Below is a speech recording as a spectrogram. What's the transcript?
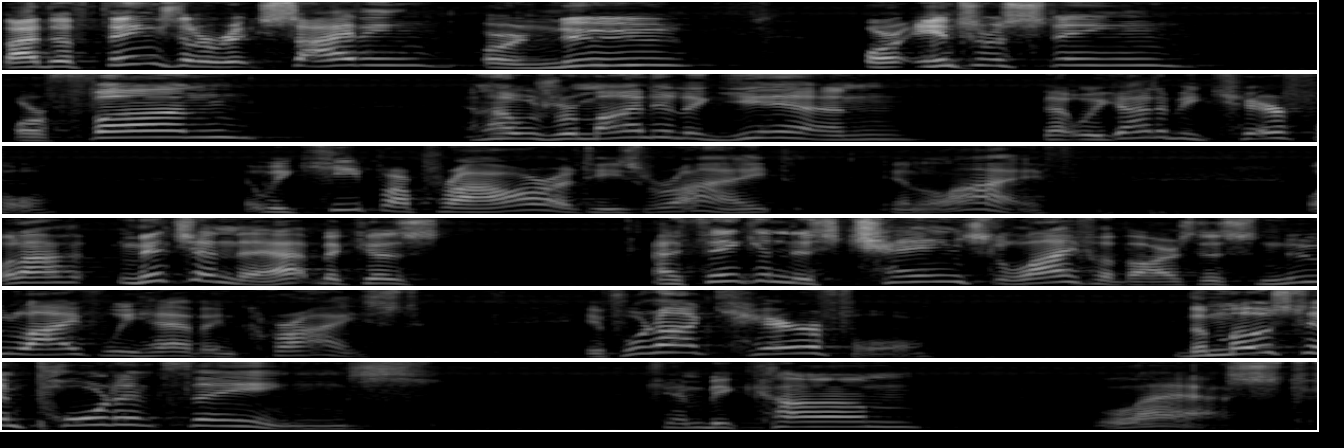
by the things that are exciting or new or interesting or fun. And I was reminded again that we got to be careful that we keep our priorities right in life. Well, I mentioned that because I think in this changed life of ours, this new life we have in Christ, if we're not careful, the most important things can become last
